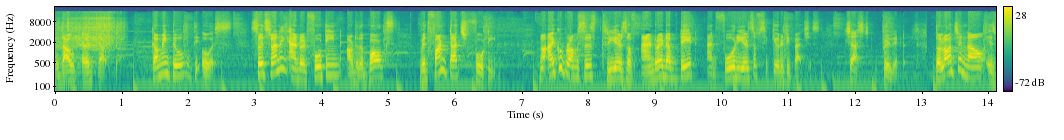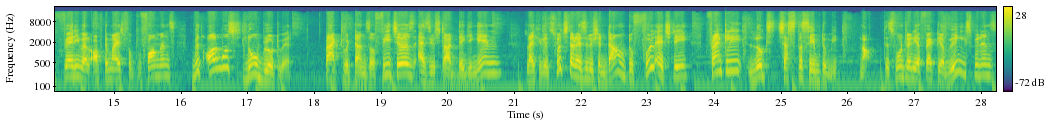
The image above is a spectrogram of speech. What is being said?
without a doubt. Coming to the OS. So it's running Android 14 out of the box with FunTouch 14. Now iQOO promises 3 years of Android update and 4 years of security patches. Just brilliant. The launcher now is very well optimized for performance with almost no bloatware. Packed with tons of features as you start digging in, like you can switch the resolution down to full HD, frankly looks just the same to me. Now, this won't really affect your viewing experience,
